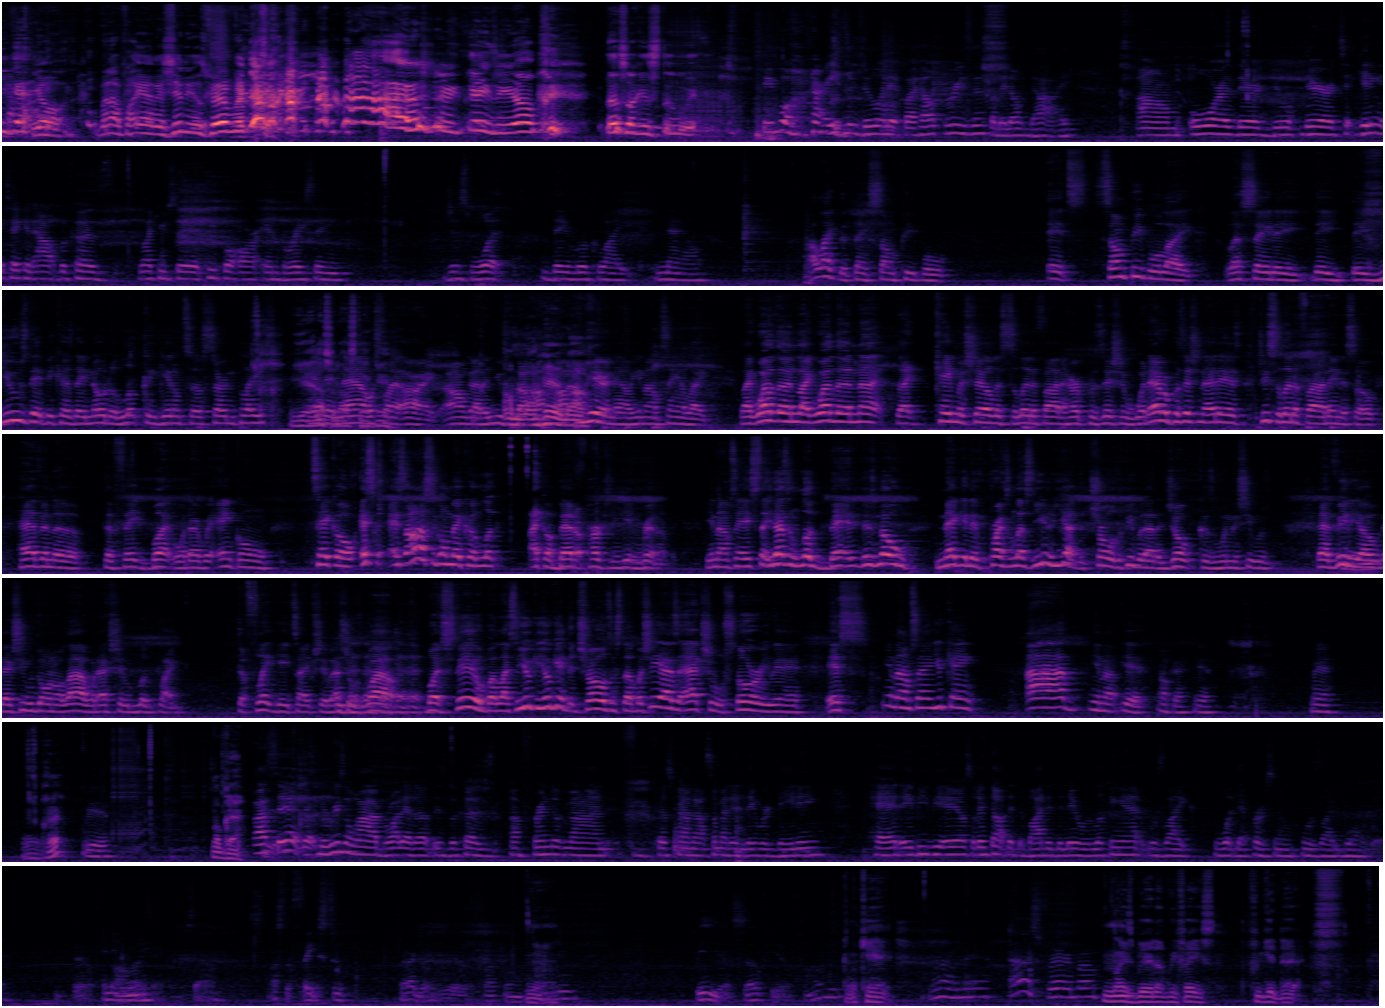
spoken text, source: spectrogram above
You got Yo, but I probably had a shittiest pair, but that shit crazy, yo. That's fucking stupid. people are either doing it for health reasons so they don't die, um, or they're do they're t- getting it taken out because, like you said, people are embracing just what they look like now. I like to think some people, it's some people like let's say they they they used it because they know the look can get them to a certain place. Yeah, and that's then what I was now it's like, all right, I don't gotta use. I'm- it. I'm I'm, here now. I'm here now. You know what I'm saying? Like like whether like whether or not like K Michelle is solidified in her position, whatever position that is, she's solidified in it. So having the the fake butt or whatever ain't gonna take over. It's it's honestly gonna make her look like a better person getting rid of it. You know what I'm saying? It's, it doesn't look bad. There's no negative press unless you you got the trolls, the people that are joke because when she was that video mm-hmm. that she was doing on live where that shit looked like deflate gate type shit. But that shit was wild. But still, but like so you you'll get the trolls and stuff. But she has an actual story, man. It's you know what I'm saying. You can't I, you know, yeah, okay, yeah, yeah, Okay. yeah. Okay. I said that the reason why I brought that up is because a friend of mine just found out somebody that they were dating had a BBL, so they thought that the body that they were looking at was like what that person was like born with, and it funny. wasn't. So That's the face too. So that goes. Yeah, fucking be yourself, you funny. Okay. Oh man, that's fair, bro. Nice beard, ugly face. Forget that.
